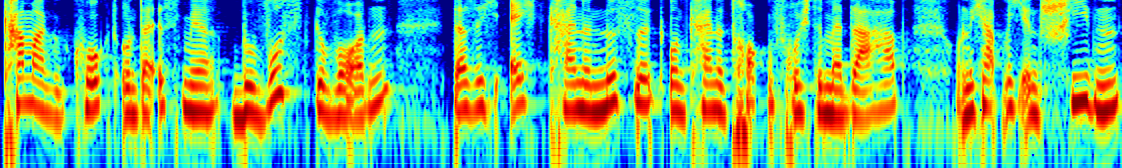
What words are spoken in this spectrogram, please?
Kammer geguckt und da ist mir bewusst geworden, dass ich echt keine Nüsse und keine Trockenfrüchte mehr da habe. Und ich habe mich entschieden,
